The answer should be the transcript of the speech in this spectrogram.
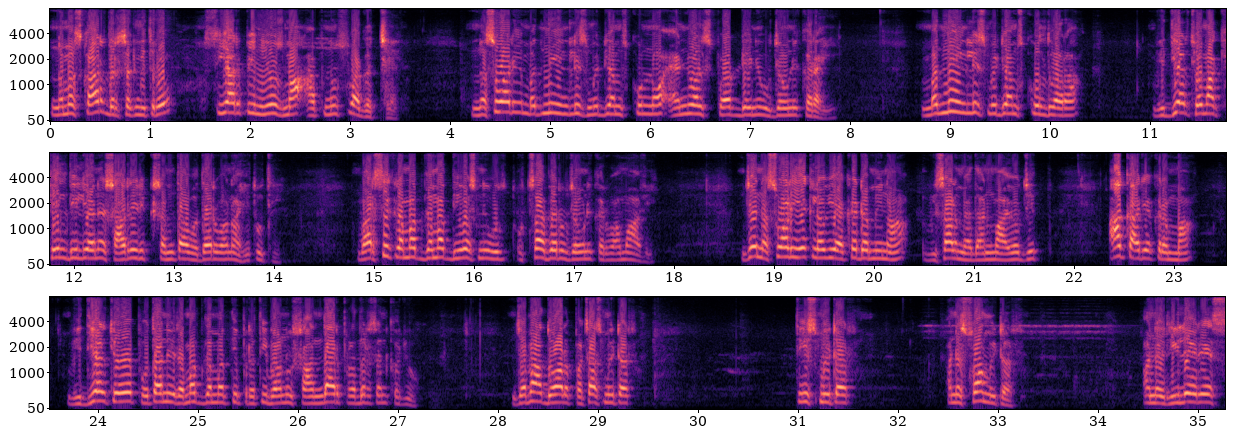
નમસ્કાર દર્શક મિત્રો સીઆરપી ન્યૂઝમાં આપનું સ્વાગત છે. નસવાડી મદની ઇંગ્લિશ મીડિયમ સ્કૂલનો એન્યુઅલ સ્પોર્ટ ડેની ઉજવણી કરાઈ. મદની ઇંગ્લિશ મીડિયમ સ્કૂલ દ્વારા વિદ્યાર્થીઓમાં ખેલદિલી અને શારીરિક ક્ષમતા વધારવાના હેતુથી વાર્ષિક રમતગમત દિવસની ઉત્સાહભેર ઉજવણી કરવામાં આવી. જે નસવાડી એકલવ્ય એકેડમીના વિશાળ મેદાનમાં આયોજિત આ કાર્યક્રમમાં વિદ્યાર્થીઓએ પોતાની રમતગમતની પ્રતિભાનું શાનદાર પ્રદર્શન કર્યું. જેમાં દોડ પચાસ મીટર ત્રીસ મીટર અને સો મીટર અને રિલે રેસ,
